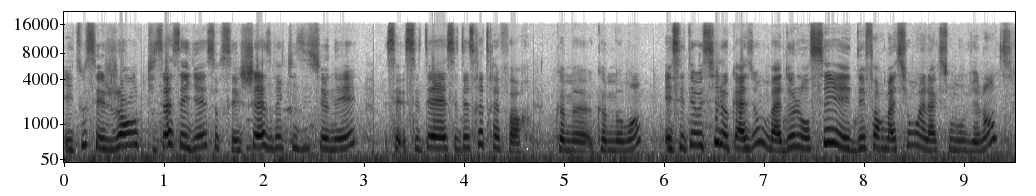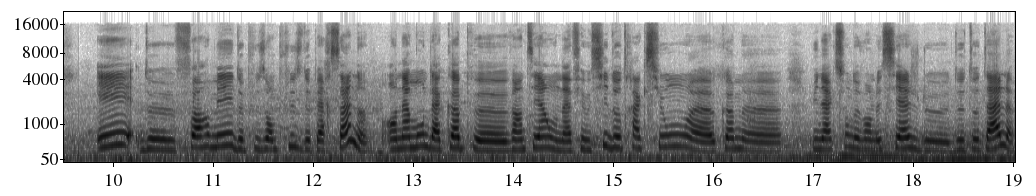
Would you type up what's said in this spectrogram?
et tous ces gens qui s'asseyaient sur ces chaises réquisitionnées. C'était très très fort comme, euh, comme moment. Et c'était aussi l'occasion bah, de lancer des formations à l'action non violente et de former de plus en plus de personnes. En amont de la COP euh, 21, on a fait aussi d'autres actions euh, comme euh, une action devant le siège de Total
